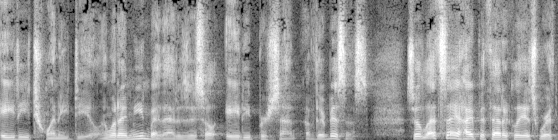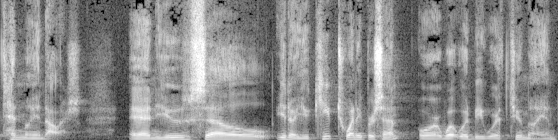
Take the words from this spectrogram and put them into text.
80 20 deal. And what I mean by that is they sell 80% of their business. So let's say hypothetically it's worth $10 million. And you sell, you know, you keep 20% or what would be worth 2 million,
